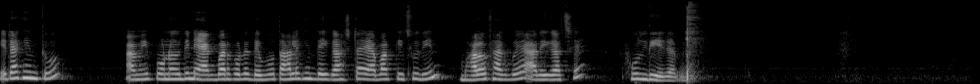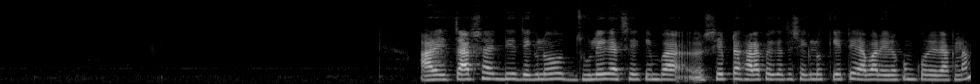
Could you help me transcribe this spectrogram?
এটা কিন্তু আমি পনেরো দিনে একবার করে দেব, তাহলে কিন্তু এই গাছটায় আবার কিছুদিন ভালো থাকবে আর এই গাছে ফুল দিয়ে যাবে। আর এই চার সাইড দিয়ে যেগুলো ঝুলে গেছে কিংবা শেপটা খারাপ হয়ে গেছে, সেগুলো কেটে আবার এরকম করে রাখলাম।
